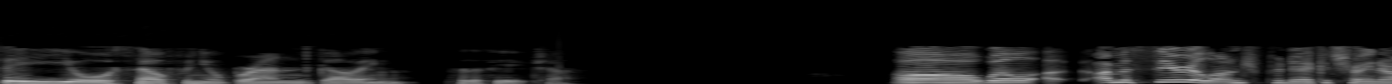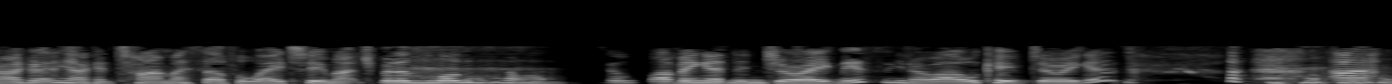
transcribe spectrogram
see yourself and your brand going for the future? Oh, well, I'm a serial entrepreneur, Katrina. I don't think I can tie myself away too much, but as long as I'm still loving and enjoying this, you know, I will keep doing it. uh,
